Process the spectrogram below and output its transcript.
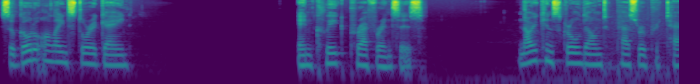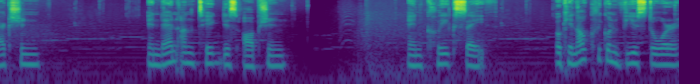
So go to online store again and click preferences. Now you can scroll down to password protection and then untick this option and click save. Okay, now click on view store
